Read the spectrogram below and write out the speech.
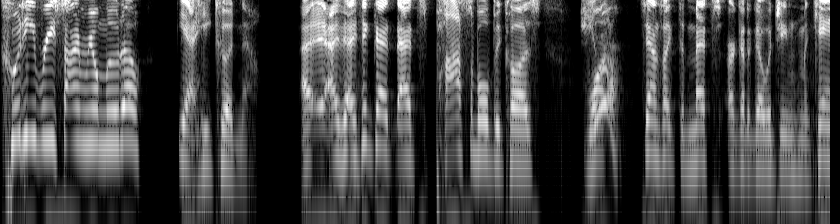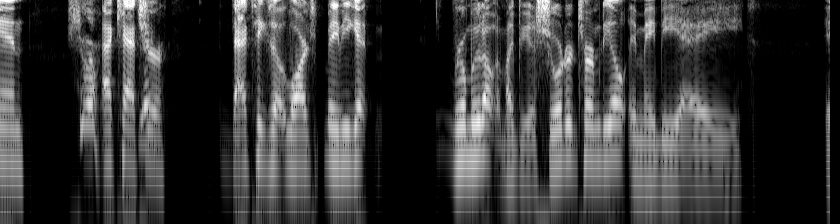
could he re-sign Realmuto? Yeah, he could now. I, I, I think that that's possible because sure. one sounds like the Mets are going to go with James McCann. Sure, at catcher. Yep. That takes a large. Maybe you get Realmuto. It might be a shorter term deal. It may be a It,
